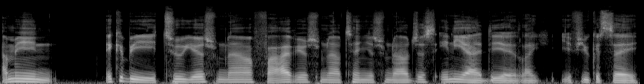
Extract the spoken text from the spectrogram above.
i mean it could be two years from now five years from now ten years from now just any idea like if you could say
